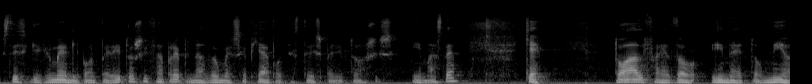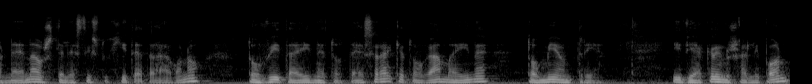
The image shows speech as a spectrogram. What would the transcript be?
Στη συγκεκριμένη λοιπόν περίπτωση θα πρέπει να δούμε σε ποια από τις τρεις περιπτώσεις είμαστε και το α εδώ είναι το μείον 1 ο στελεστής του χ τετράγωνο, το β είναι το 4 και το γ είναι το μείον 3. Η διακρίνουσα λοιπόν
